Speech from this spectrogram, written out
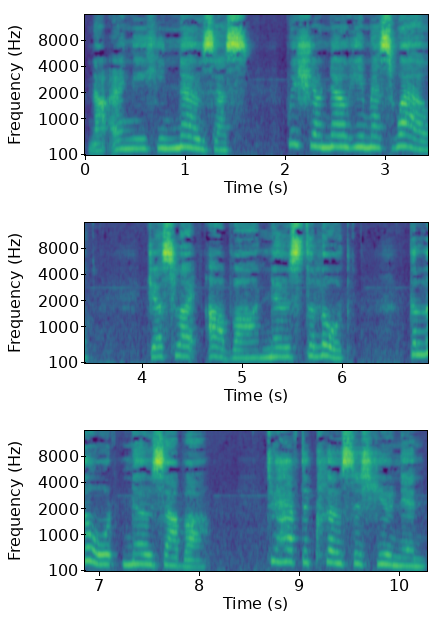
Not only he knows us, we shall know him as well, just like Abba knows the Lord the Lord knows Abba, to have the closest union,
